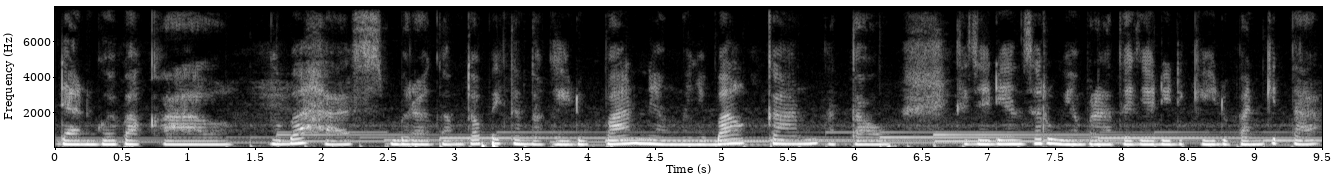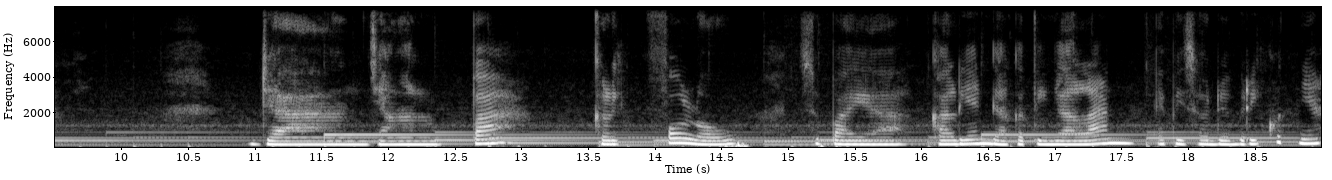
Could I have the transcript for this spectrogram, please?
Dan gue bakal ngebahas beragam topik tentang kehidupan yang menyebalkan atau kejadian seru yang pernah terjadi di kehidupan kita. Dan jangan lupa klik follow supaya kalian gak ketinggalan episode berikutnya.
